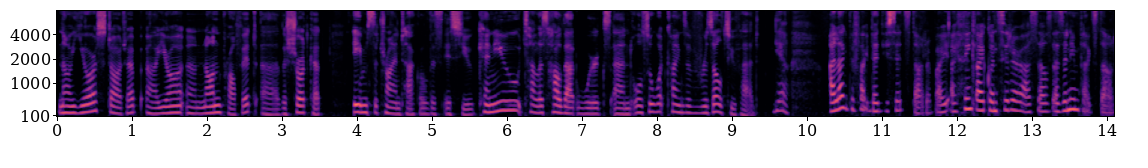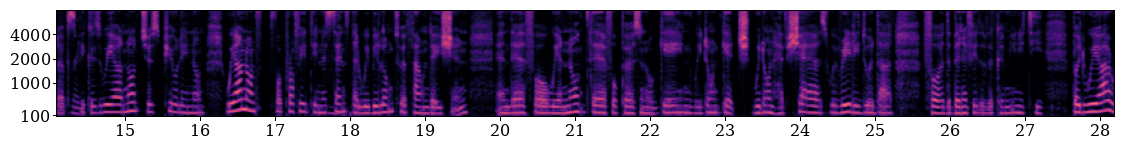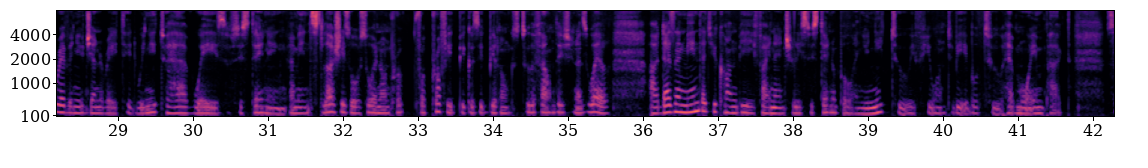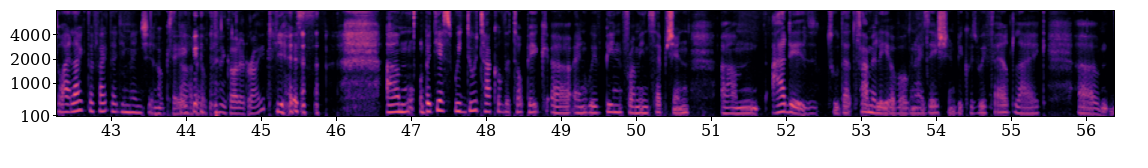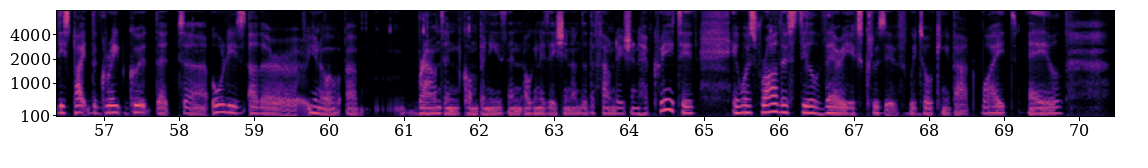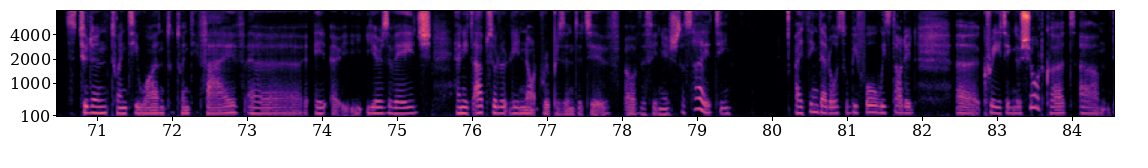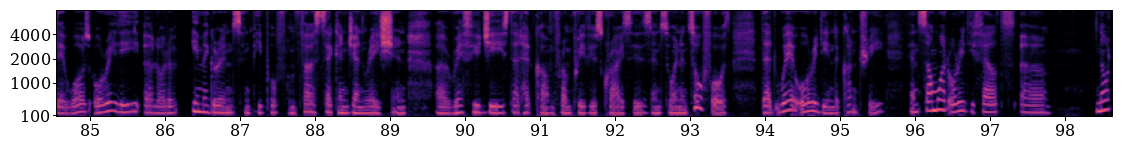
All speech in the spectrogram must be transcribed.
Now, your startup, uh, your uh, non-profit, uh, the Shortcut, aims to try and tackle this issue. Can you tell us how that works and also what kinds of results you've had? Yeah. I like the fact that you said startup. I, I think I consider ourselves as an impact startups Great. because we are not just purely non. We are non for profit in the sense that we belong to a foundation, and therefore we are not there for personal gain. We don't get. we don't have shares. We really do that for the benefit of the community. But we are revenue generated. We need to have ways of sustaining. I mean, Slush is also a non for profit because it belongs to the foundation as well. Uh, doesn't mean that you can't be financially sustainable, and you need to if you want to be able to have more impact. So I like the fact that you mentioned okay. startup. I got it right. yes. um, but yes, we do tackle the topic, uh, and we've been from inception um, added to that family of organization because we felt like, um, despite the great good that uh, all these other, you know, uh, brands and companies and organizations under the foundation have created, it was rather still very exclusive. We're talking about white, male, student 21 to 25 uh, uh, years of age, and it's absolutely not representative of the Finnish society. I think that also before we started uh, creating the shortcut, um, there was already a lot of immigrants and people from first, second generation, uh, refugees that had come from previous crises and so on and so forth, that were already in the country and somewhat already felt uh, not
